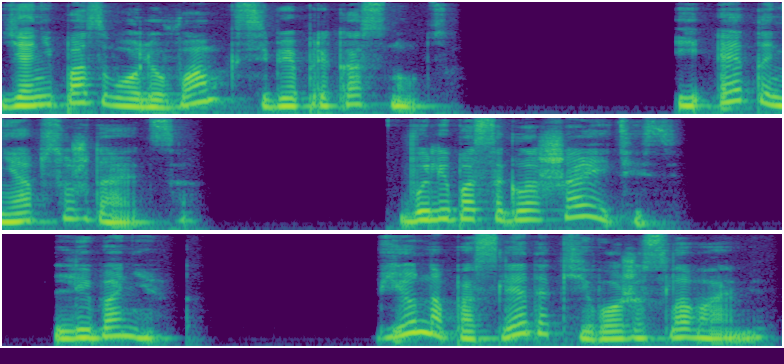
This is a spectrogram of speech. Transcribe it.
я не позволю вам к себе прикоснуться. И это не обсуждается. Вы либо соглашаетесь, либо нет. Бью напоследок его же словами.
